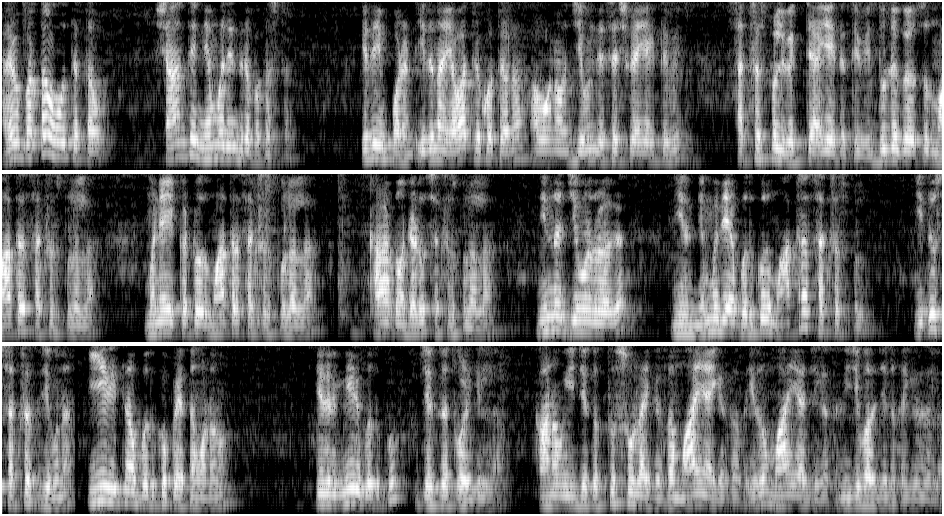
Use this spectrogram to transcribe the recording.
ಅಲೆಗಳು ಬರ್ತಾವೆ, ಹೋಗ್ತಿರ್ತಾವೆ. ಶಾಂತಿ ನೆಮ್ಮದಿಯಿಂದ ಇರ್ಬೇಕಷ್ಟೆ ಇದು ಇಂಪಾರ್ಟೆಂಟ್ ಇದನ್ನು ಯಾವಾಗ ತಿಳ್ಕೊತೇವಲ್ಲ? ಅವಾಗ ನಾವು ಜೀವನದ ಯಶಸ್ವಿಯಾಗಿ ಆಗ್ತೀವಿ. ಸಕ್ಸಸ್ಫುಲ್ ವ್ಯಕ್ತಿ ಆಗಿ ಇರ್ತೀವಿ ದುಡ್ಡು ಗಳಿಸೋದು ಮಾತ್ರ ಸಕ್ಸಸ್ಫುಲ್ ಅಲ್ಲ. ಮನೆ ಕಟ್ಟೋದು ಮಾತ್ರ ಸಕ್ಸಸ್ಫುಲ್ ಅಲ್ಲ. ಕಾರ್ ಅಡ್ಡಾಡೋದು ಸಕ್ಸಸ್ಫುಲ್ ಅಲ್ಲ. ನಿನ್ನ ಜೀವನದೊಳಗೆ ನೀನು ನೆಮ್ಮದಿಯಾಗಿ ಬದುಕೋದು ಮಾತ್ರ ಸಕ್ಸಸ್ಫುಲ್ ಇದು ಸಕ್ಸಸ್ ಜೀವನ. ಈ ರೀತಿ ನಾವು ಬದುಕೋ ಪ್ರಯತ್ನ ಮಾಡೋಣ. ಇದನ್ನು ಮೀರಿ ಬದುಕು ಜಗತ್ತು ಕಾಣುವ ಈ ಜಗತ್ತು ಸುಳ್ಳಾಗಿರ್ತದೆ ಮಾಯ ಆಗಿರ್ತದೆ ಇದು ಮಾಯಾ ಜಗತ್ತು, ನಿಜವಾದ ಜಗತ್ತಾಗಿರೋದಿಲ್ಲ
